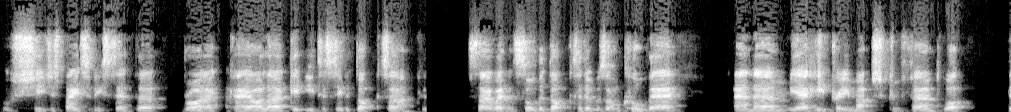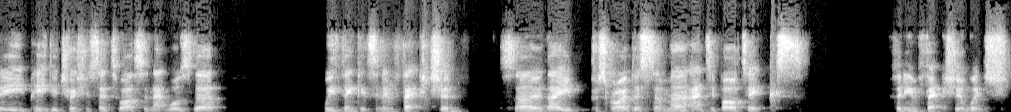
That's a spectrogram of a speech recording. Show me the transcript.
well, she just basically said that, right, okay, I'll uh, get you to see the doctor. So I went and saw the doctor that was on call there. And um, yeah, he pretty much confirmed what the paediatrician said to us, and that was that we think it's an infection. So they prescribed us some uh, antibiotics for the infection, which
